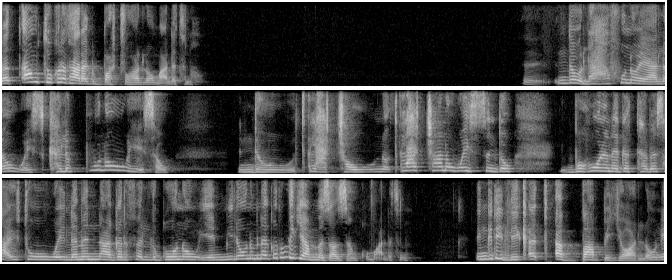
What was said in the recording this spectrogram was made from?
በጣም ትኩረት አደርግባችኋለሁ ማለት ነው። እንደው ለአፉ ነው ያለው ወይስ ከልቡ ነው ይሄ ሰው? እንደው ጥላቻው ነው ጥላቻ ነው ወይስ እንደው በሆነ ነገር ተበሳጭቶ ወይ ለመናገር ፈልጎ ነው የሚለውንም ነገር ሁሉ እያመዛዘንኩ ማለት ነው። እንግዲህ ሊቀ ጠባብ ብየዋለሁ እኔ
